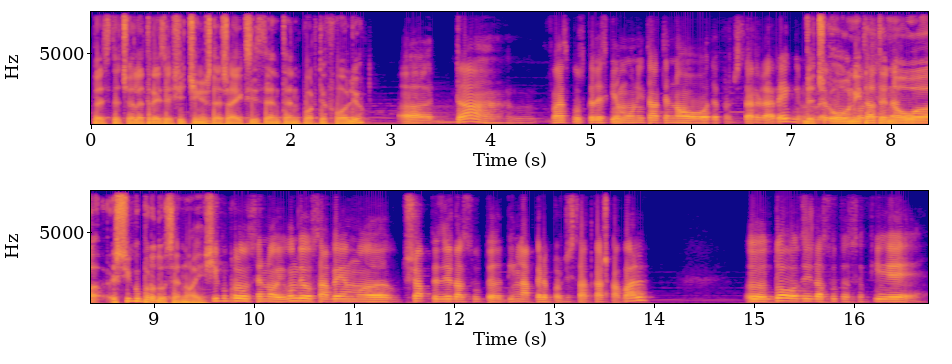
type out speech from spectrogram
Peste cele 35 deja existente în portofoliu? Uh, da, v-am spus că deschidem o unitate nouă de procesare la REG. Deci o unitate procesa... nouă și cu produse noi. Și cu produse noi, unde o să avem 70% uh, din laptele procesat cașcaval, 20% să fie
